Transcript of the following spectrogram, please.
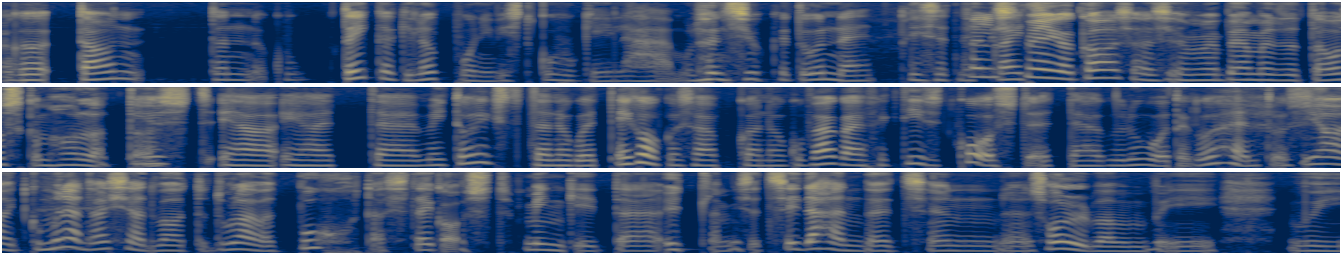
aga ta on, ta on nagu ta ikkagi lõpuni vist kuhugi ei lähe, mul on niisugune tunne, et lihtsalt ta on lihtsalt kaits... meiega kaasas ja me peame teda oskama hallata. just, ja, ja et äh, me ei tohiks teda nagu, et egoga saab ka nagu väga efektiivset koostööd teha, kui luua temaga ühendus. ja et kui mõned asjad vaata tulevad puhtast egost, mingid äh, ütlemised, see ei tähenda, et see on äh, solvav või, või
